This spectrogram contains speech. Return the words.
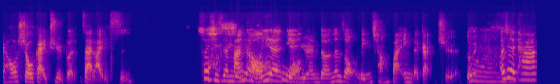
然后修改剧本，再来一次。所以其实蛮考验演员的那种临场反应的感觉。对，而且他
